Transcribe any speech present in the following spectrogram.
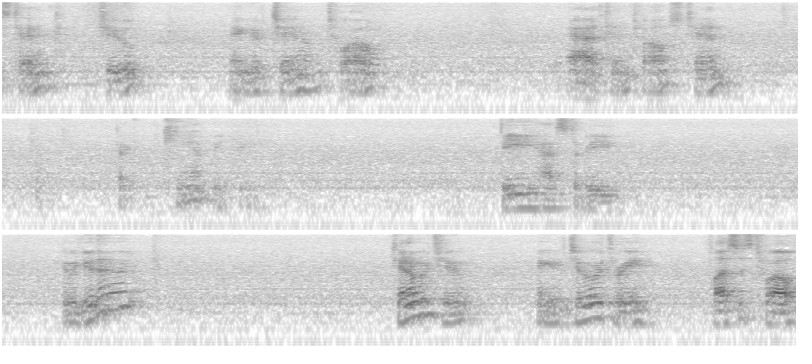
Nice 10, 2, negative 10 over 12, add 10 twelves, 10, that can't be B. B has to be. Did we do that right? 10 over 2, negative 2 over 3, plus is 12,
